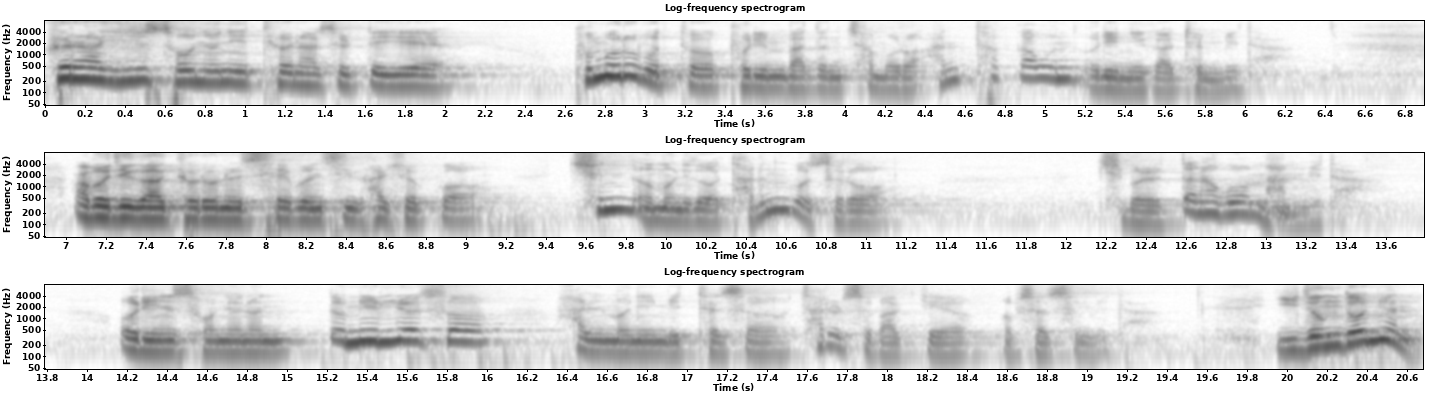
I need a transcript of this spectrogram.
그러나 이 소년이 태어났을 때에 부모로부터 버림받은 참으로 안타까운 어린이가 됩니다. 아버지가 결혼을 세 번씩 하셨고 친어머니도 다른 곳으로 집을 떠나고 맙니다. 어린 소년은 떠밀려서 할머니 밑에서 자랄 수밖에 없었습니다. 이 정도면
